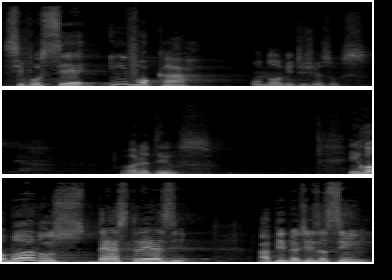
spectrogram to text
se você invocar o nome de Jesus. Glória a Deus. Em Romanos 10, 13, a Bíblia diz assim:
